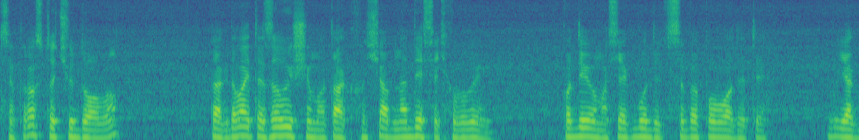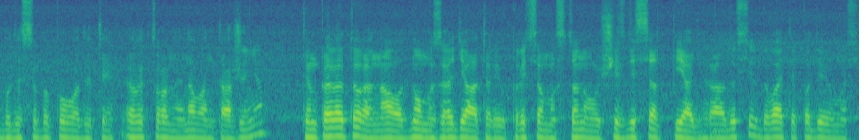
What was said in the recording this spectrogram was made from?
Це просто чудово. Так, давайте залишимо так хоча б на 10 хвилин. Подивимося, як будуть себе поводити, як буде себе поводити електронне навантаження. Температура на одному з радіаторів при цьому становить 65 градусів. Давайте подивимось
